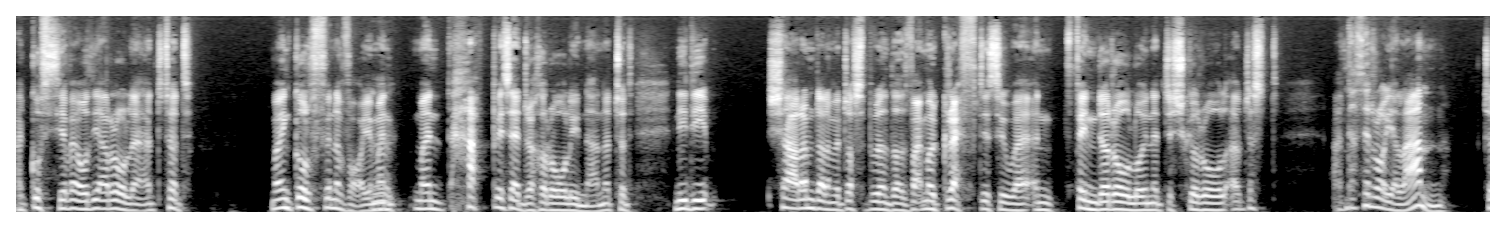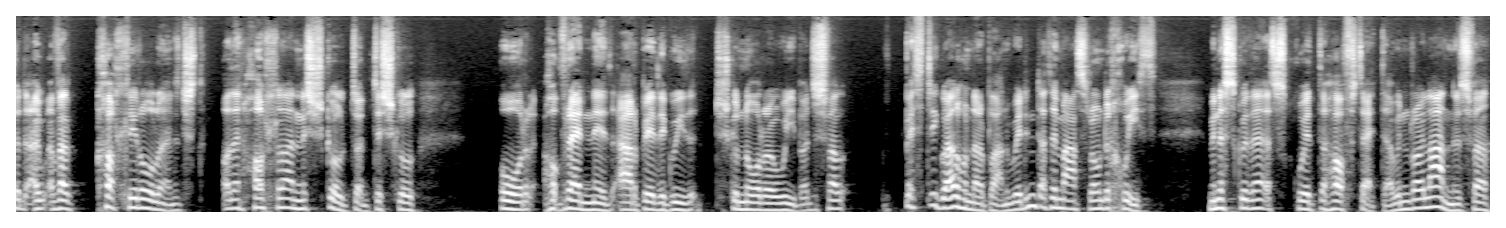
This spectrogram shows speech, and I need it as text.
a gwthio fe oddi ar ôl. E. A twyd, mae'n gwlffin y fwy, mm. mae'n mae, hapus edrych ar ôl hynna. Na, twyd, ni di siarad amdano fe dros y blynyddoedd, faint mae'r grefftus yw e yn ffeindio rolwyn a disgo rôl, a just, a nath e roi y lan. Twyd, a, a fel colli rolwyn, oedd e'n holl hollol anisgwyl, disgwyl o'r hofrennydd ar beth y gwydd trwy nôr o'r wyb. A jyst fel, beth di gweld hwnna ar blaen? Wedyn dath e mas rownd y chwyth, mynd ysgwydd yn ysgwydd dy hoff seta, wedyn roi lan, jyst fel,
